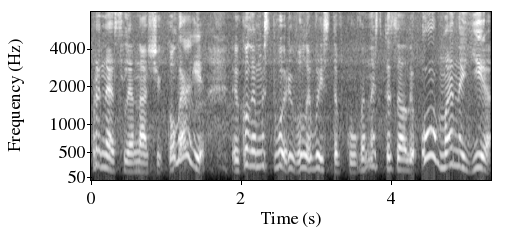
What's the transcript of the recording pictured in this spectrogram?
принесли наші колеги, коли ми створювали виставку. Вони сказали: О, в мене є.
